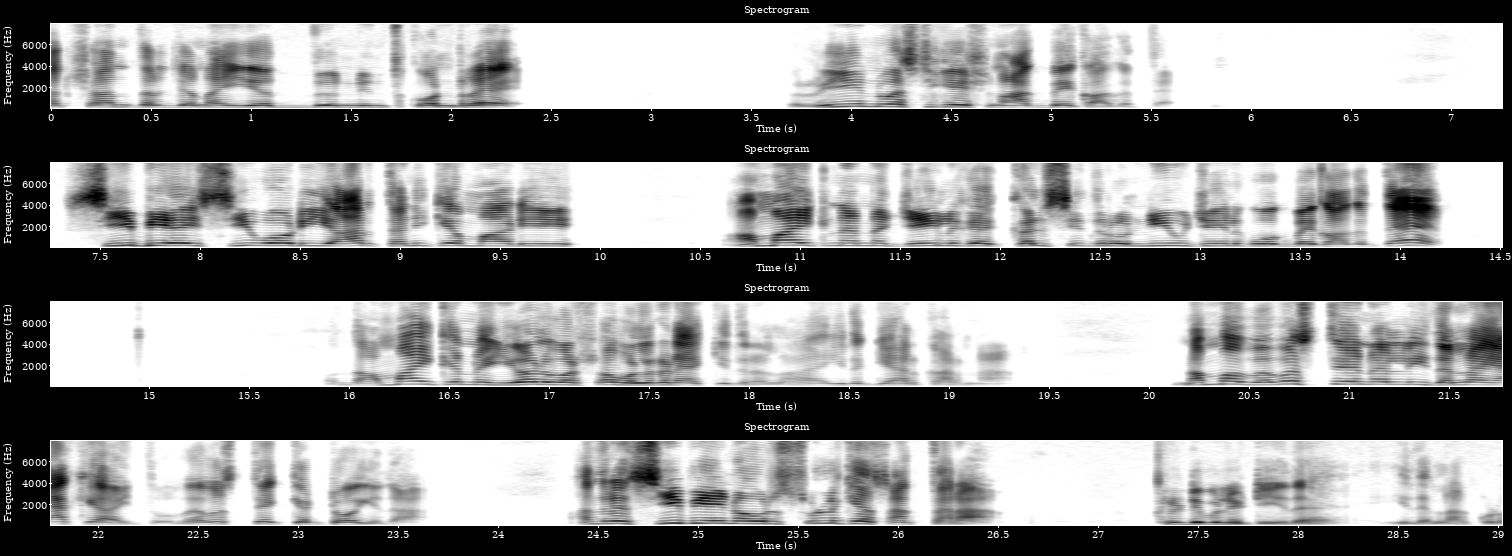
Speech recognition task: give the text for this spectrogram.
ಲಕ್ಷಾಂತರ ಜನ ಎದ್ದು ನಿಂತ್ಕೊಂಡ್ರೆ ರೀಇನ್ವೆಸ್ಟಿಗೇಷನ್ ಆಗಬೇಕಾಗತ್ತೆ. C B I C O D ಯಾರು ತನಿಖೆ ಮಾಡಿ ಅಮಾಯಕನನ್ನು ಜೈಲಿಗೆ ಕಳಿಸಿದ್ರು ನೀವು ಜೈಲಿಗೆ ಹೋಗ್ಬೇಕಾಗತ್ತೆ. ಒಂದು ಅಮಾಯಕನ ಏಳು ವರ್ಷ ಒಳಗಡೆ ಹಾಕಿದ್ರಲ್ಲ, ಇದಕ್ಕೆ ಯಾರು ಕಾರಣ? ನಮ್ಮ ವ್ಯವಸ್ಥೆಯಲ್ಲಿ ಇದೆಲ್ಲ ಯಾಕೆ ಆಯಿತು? ವ್ಯವಸ್ಥೆ ಕೆಟ್ಟೋಗಿದೆ. ಅಂದರೆ ಸಿ ಬಿ ಐನವರು ಸುಳ್ಳು ಕೇಸ್ ಹಾಕ್ತಾರ? ಕ್ರೆಡಿಬಿಲಿಟಿ ಇದೆ ಇದೆಲ್ಲ ಕೂಡ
